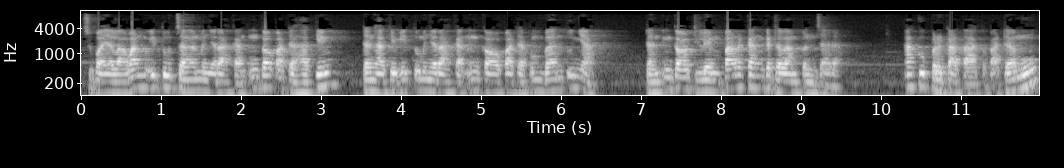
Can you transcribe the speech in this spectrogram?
supaya lawanmu itu jangan menyerahkan engkau pada hakim, dan hakim itu menyerahkan engkau pada pembantunya, dan engkau dilemparkan ke dalam penjara. Aku berkata kepadamu,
